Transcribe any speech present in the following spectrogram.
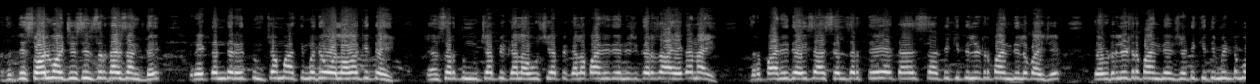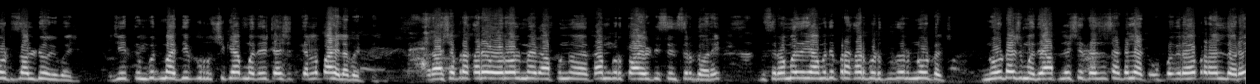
आता ते सॉइल मॉइचर सेन्सर काय सांगते तर एकंदरीत तुमच्या मातीमध्ये ओलावा किती आहे? त्यानुसार तुमच्या पिकाला ऊस या पिकाला पाणी देण्याची गरज आहे का नाही? जर पाणी द्यायचं असेल तर ते त्यासाठी किती लिटर पाणी दिलं पाहिजे? तेवढं लिटर पाणी देण्यासाठी किती मिनिटं मोटर चालू ठेवली पाहिजे? जी तुंबूत माहिती कृषी कॅपमध्ये त्या शेतकऱ्याला पाहायला भेटते. तर अशा प्रकारे ओव्हरऑल मॅप आपण काम करतो आयओटी सेन्सरद्वारे दुसरा मध्ये यामध्ये प्रकार पडतो तर नो टच नो टच मध्ये आपल्या शेताच्या सॅटेलाइट उपग्रह प्रणालीद्वारे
